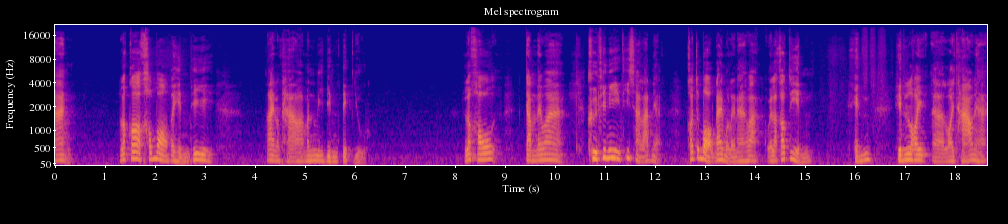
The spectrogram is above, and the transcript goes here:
ห้าง แล้วก็เขามองไปเห็นที่ใต้รองเท้ามันมีดินติดอยู่ แล้วเขาจำได้ว่า คือที่นี่ที่สหรัฐเนี่ยเขาจะบอกได้หมดเลยนะว่า เวลาเขาที่เห็นเห็นเห็นรอยอารอยเท้าเนี่ยฮะ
